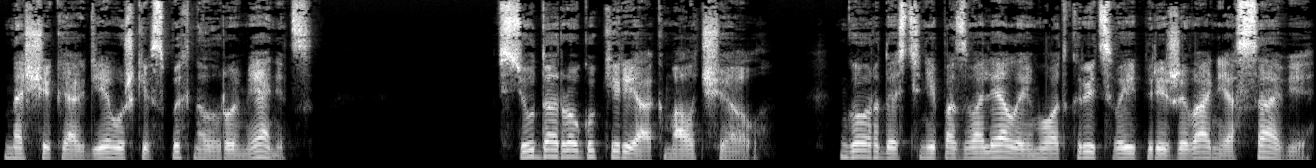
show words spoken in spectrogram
На щеках девушки вспыхнул румянец. Всю дорогу Кириак молчал. Гордость не позволяла ему открыть свои переживания Сави.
